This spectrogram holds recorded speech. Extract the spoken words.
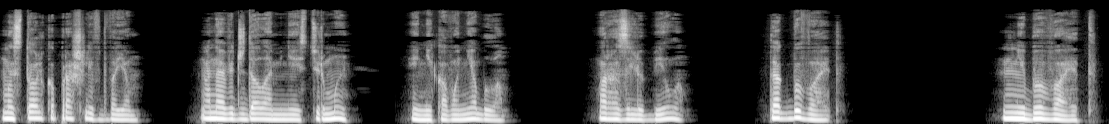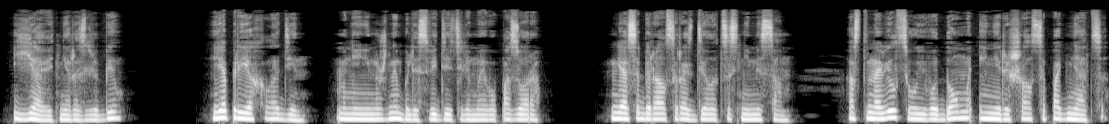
Мы столько прошли вдвоем. Она ведь ждала меня из тюрьмы, и никого не было. Разлюбила. Так бывает. Не бывает. Я ведь не разлюбил. Я приехал один. Мне не нужны были свидетели моего позора. Я собирался разделаться с ними сам. Остановился у его дома и не решался подняться.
